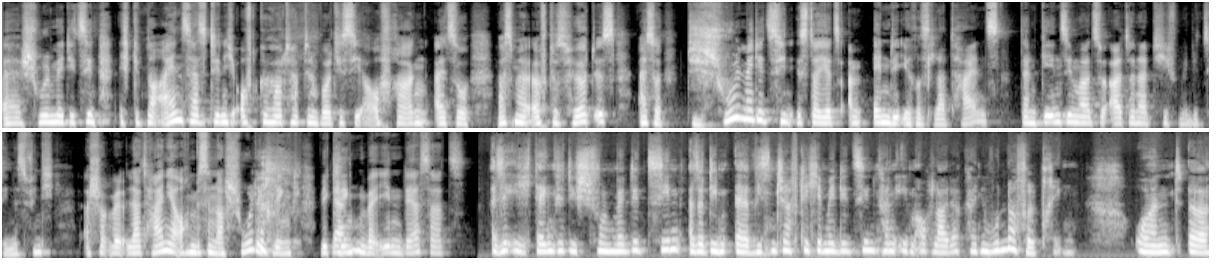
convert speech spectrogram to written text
äh, Schulmedizin. Ich gibt nur einen Satz, den ich oft gehört habe, den wollte ich Sie auch fragen. Also, was man öfters hört, ist, also die Schulmedizin ist da jetzt am Ende ihres Lateins. Dann gehen Sie mal zur Alternativmedizin. Das finde ich, weil Latein ja auch ein bisschen nach Schule klingt. Wie klingt ja. denn bei Ihnen der Satz? Also ich denke, die Schulmedizin, also die äh, wissenschaftliche Medizin kann eben auch leider keine Wunder vollbringen. Und äh,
